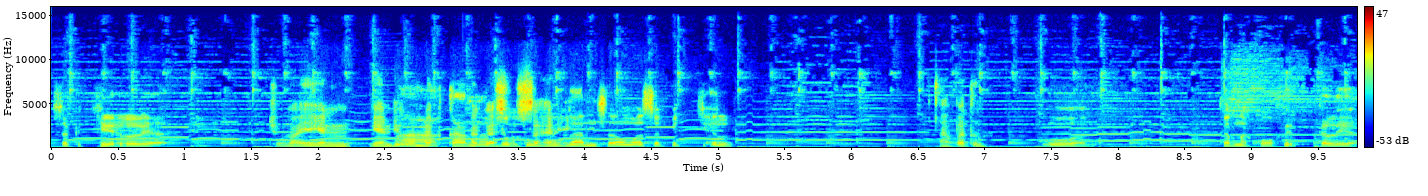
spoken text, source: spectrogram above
sekecil ya. Cuma ini kan yang Nah, diundang karena agak susah nih. berhubungan sama masa kecil, Apa tuh? wah, karena covid kali ya.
